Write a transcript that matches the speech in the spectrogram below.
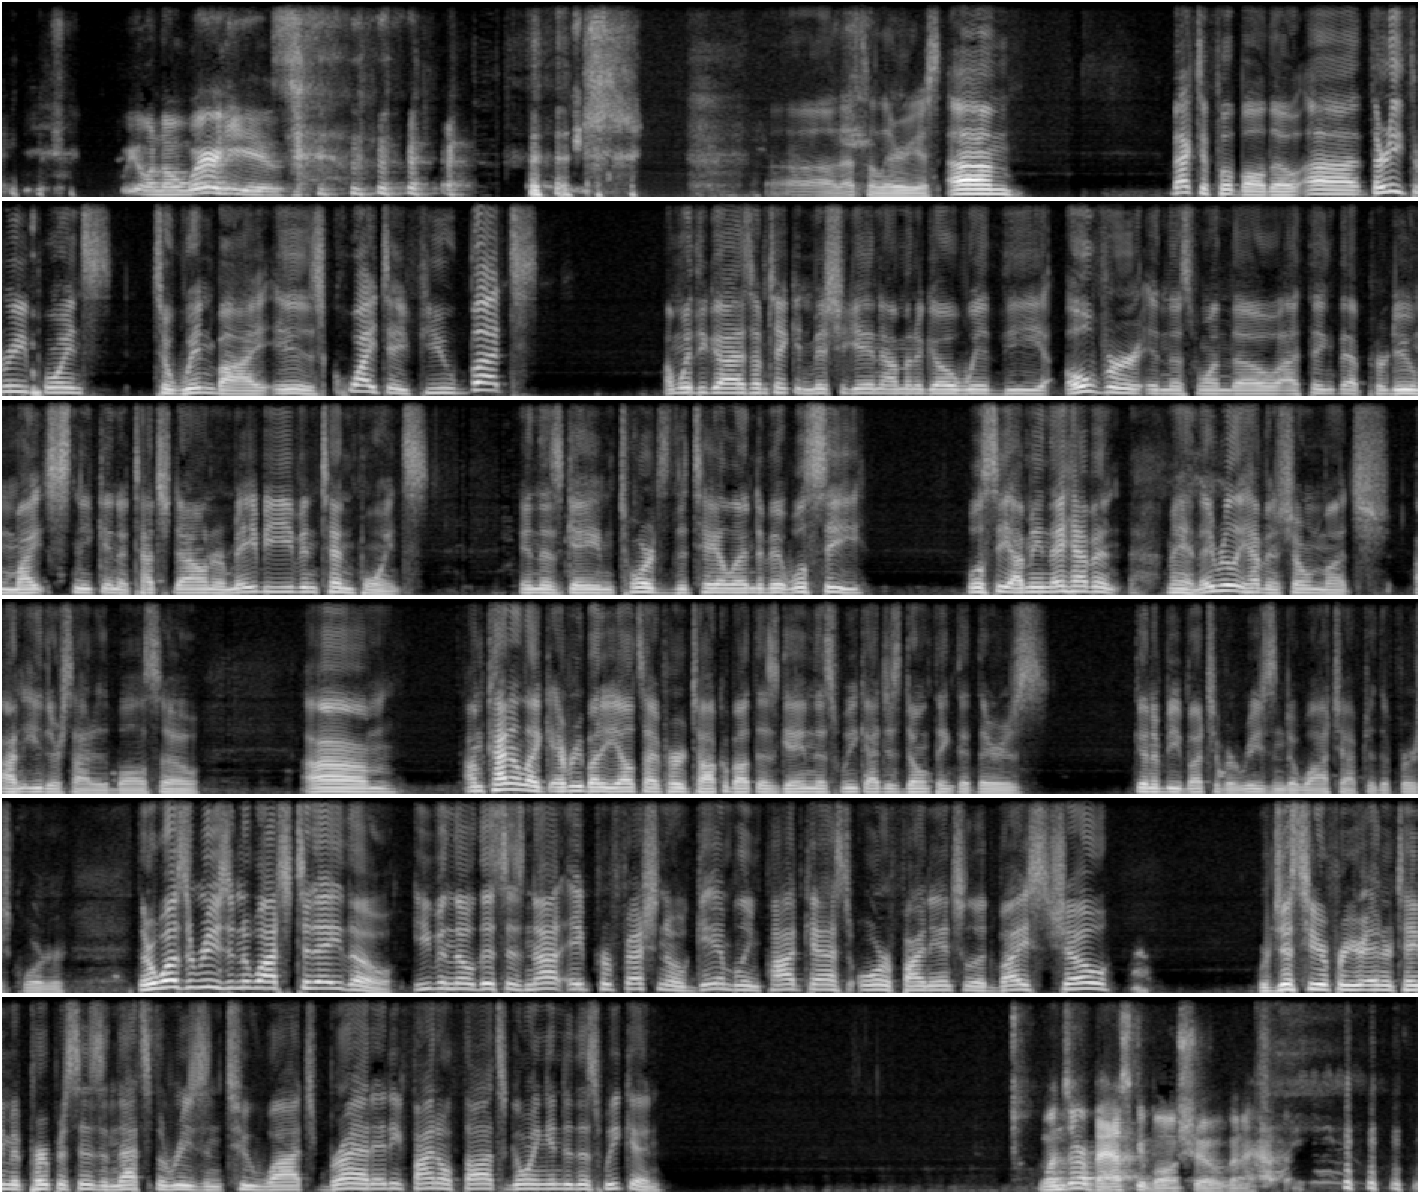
We don't know where he is. Oh, that's hilarious. Um, back to football though. Uh, thirty-three points to win by is quite a few, but I'm with you guys. I'm taking Michigan. I'm going to go with the over in this one though. I think that Purdue might sneak in a touchdown or maybe even ten points in this game towards the tail end of it. We'll see. We'll see. I mean, they haven't. Man, they really haven't shown much on either side of the ball. So, um, I'm kind of like everybody else I've heard talk about this game this week. I just don't think that there's going to be much of a reason to watch after the first quarter. There was a reason to watch today, though. Even though this is not a professional gambling podcast or financial advice show, we're just here for your entertainment purposes, and that's the reason to watch. Brad, any final thoughts going into this weekend? When's our basketball show going to happen?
